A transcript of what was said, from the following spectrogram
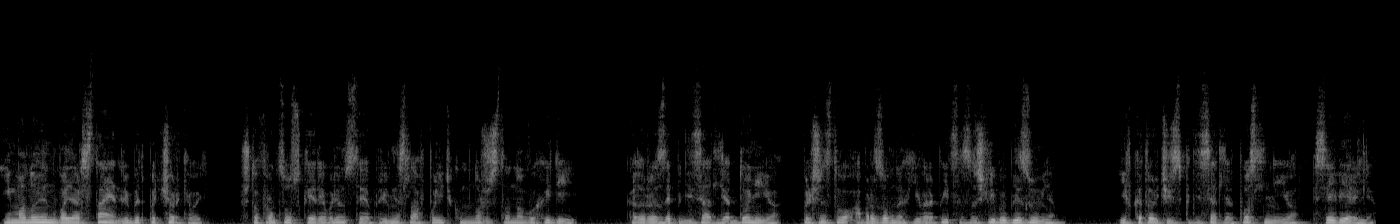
Иммануил Валерстайн любит подчеркивать, что французская революция привнесла в политику множество новых идей, которые за 50 лет до нее большинство образованных европейцев сочли бы безумием, и в которые через 50 лет после нее все верили,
